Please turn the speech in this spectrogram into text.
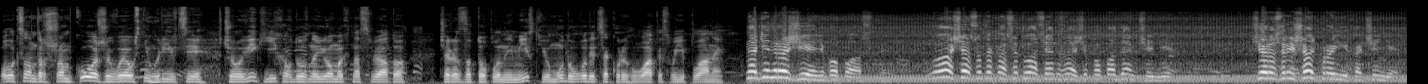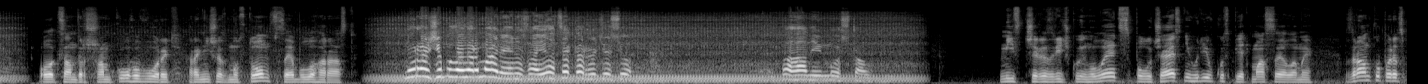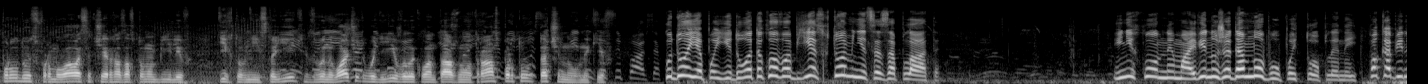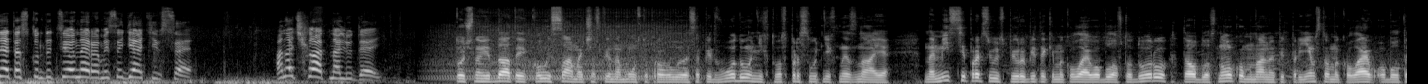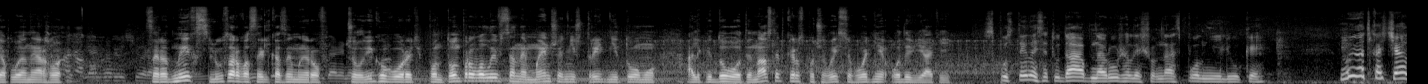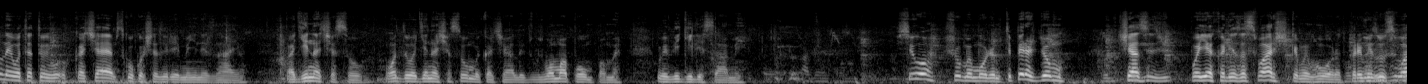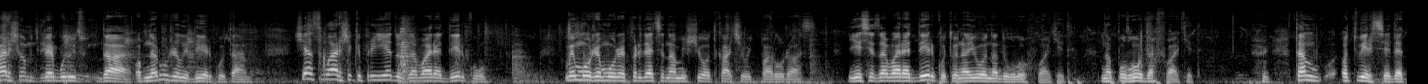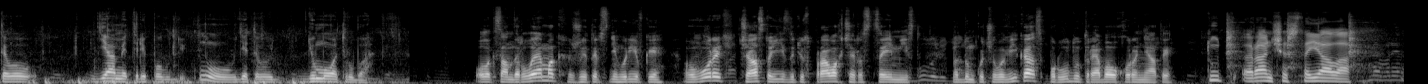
Олександр Шрамко живе у Снігурівці. Чоловік їхав до знайомих на свято. Через затоплений міст йому доводиться коригувати свої плани. На день рождения попасти. Ну а зараз така ситуація, я не знаю, чи попадемо чи ні. Чи розрішать проїхати, чи ні. Олександр Шрамко говорить, раніше з мостом все було гаразд. Ну раніше було нормально, я не знаю, а це кажуть, ось поганий мост став. Міст через річку Інгулець сполучає Снігурівку з п'ятьма селами. Зранку перед спорудою сформувалася черга з автомобілів. Ті, хто в ній стоїть, звинувачують водіїв великовантажного транспорту та чиновників. Куди я поїду? Отако в об'їзд, хто мені це заплатить? І нікому немає. Він уже давно був підтоплений. По кабінетах з кондиціонерами сидять і все. А начхать на людей. Точної дати, коли саме частина мосту провалилася під воду, ніхто з присутніх не знає. На місці працюють співробітники Миколаївоблавтодору та обласного комунального підприємства Миколаївоблтеплоенерго. Серед них слюсар Василь Казимиров. Чоловік говорить, понтон провалився не менше ніж три дні тому, а ліквідовувати наслідки розпочали сьогодні о 9-й. Спустилися туди, обнаружили, що в нас повні люки. Ну і откачали, от это качаємо, скільки зараз времени, не знаю. 11 часов. От до 11 часов ми качали двома помпами. Ви бачили самі. Все, що ми можемо. Тепер ждемо. Зараз поїхали за сварщиками в город, привезуть сварщики, тепер будуть, да, обнаружили дирку там. Зараз сварщики приїдуть, заварять дирку. Ми можемо, може, прийдеться нам ще відкачувати пару разів. Якщо заварять дирку, то на його надовго хватить, на полгода хватить. Там отверстие где-то в діаметрі, пол, ну, где-то дюймова труба. Олександр Лемак, житель Снігурівки, говорить, часто їздить у справах через цей міст. На думку чоловіка, споруду треба охороняти. Тут раньше стояла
